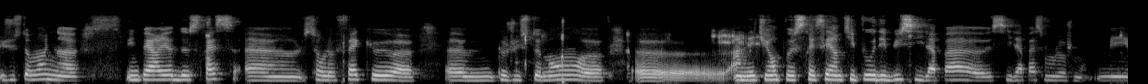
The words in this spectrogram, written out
justement une, période de stress euh, sur le fait que, euh, justement un étudiant peut stresser un petit peu au début s'il n'a pas, son logement. Mais,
